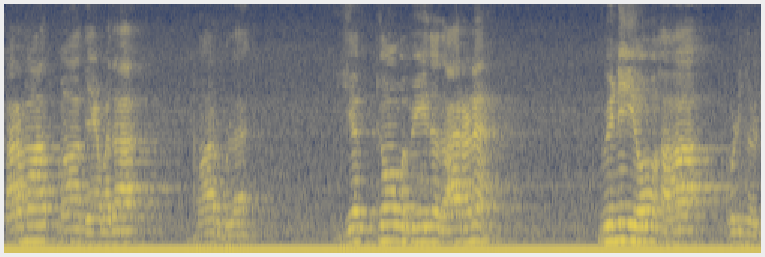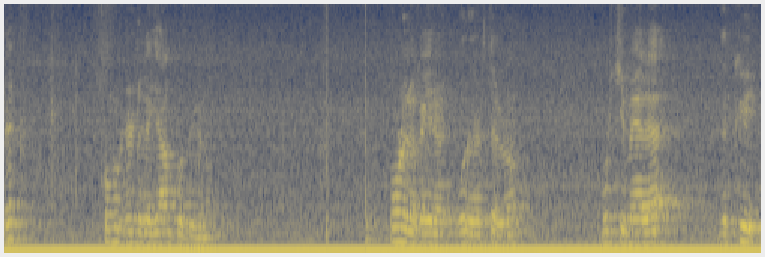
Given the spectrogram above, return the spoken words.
பரமாத்மா தேவதா மார்பில் யஜ்ஞோபவீத தாரண விநியோகா அப்படின்னு சொல்லிட்டு கும்பிட்டு ரெண்டு கையாக கூப்பிக்கணும் பூணில் கையில் ஒரு எடுத்துடணும் முடிச்சு மேலே இந்த கீழ்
